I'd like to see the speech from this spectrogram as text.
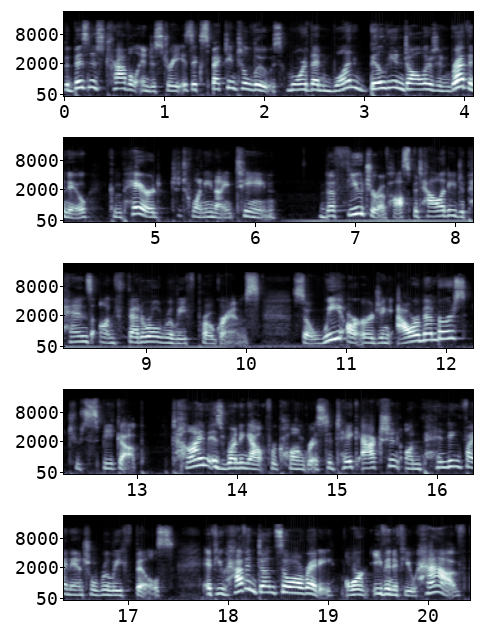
the business travel industry is expecting to lose more than $1 billion in revenue compared to 2019. The future of hospitality depends on federal relief programs, so we are urging our members to speak up. Time is running out for Congress to take action on pending financial relief bills. If you haven't done so already, or even if you have,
